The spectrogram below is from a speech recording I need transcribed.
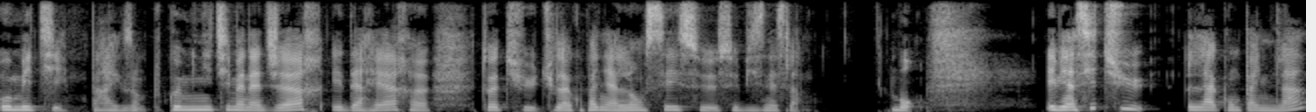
au métier, par exemple, community manager, et derrière, euh, toi, tu, l'accompagnes à lancer ce, ce business-là. Bon, eh bien, si tu l'accompagnes là,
